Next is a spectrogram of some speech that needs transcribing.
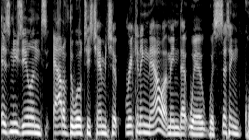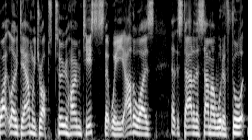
Is New Zealand out of the World Test Championship reckoning now? I mean that we're we're sitting quite low down. We dropped two home tests that we otherwise at the start of the summer would have thought,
